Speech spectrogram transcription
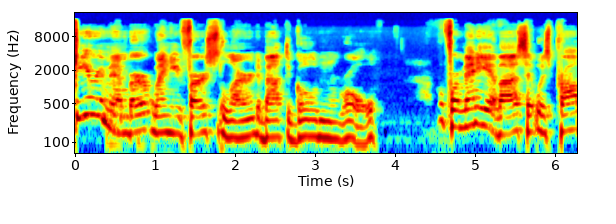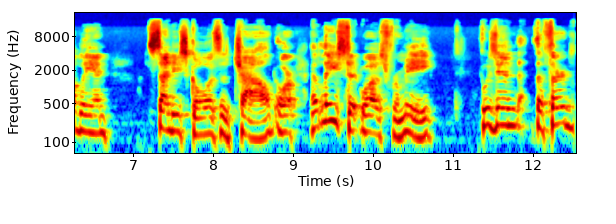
Do you remember when you first learned about the Golden Rule? For many of us, it was probably in Sunday school as a child, or at least it was for me. It was in the third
